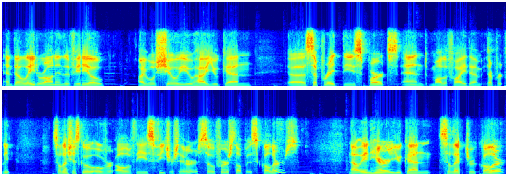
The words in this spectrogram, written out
and then later on in the video I will show you how you can uh, separate these parts and modify them separately. So let's just go over all of these features here. So first up is colors. Now in here you can select your color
